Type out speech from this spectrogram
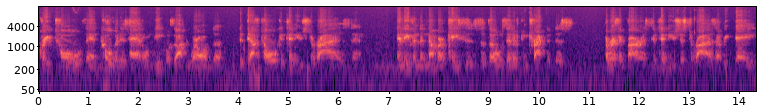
great toll that COVID has had on people throughout the world, the the death toll continues to rise, and and even the number of cases of those that have contracted this horrific virus continues just to rise every day.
